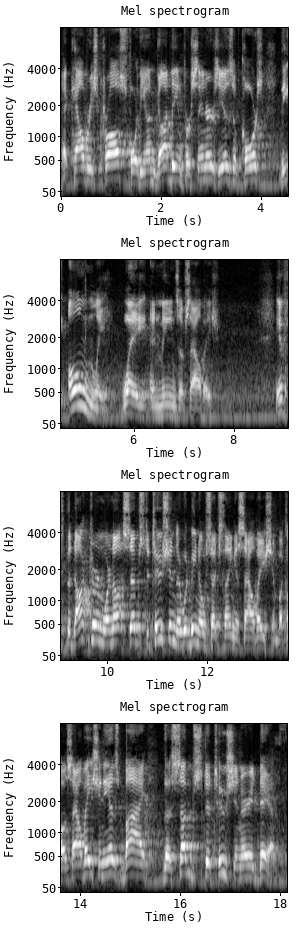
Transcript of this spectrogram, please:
At Calvary's cross, for the ungodly and for sinners, is, of course, the only way and means of salvation. If the doctrine were not substitution, there would be no such thing as salvation because salvation is by the substitutionary death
